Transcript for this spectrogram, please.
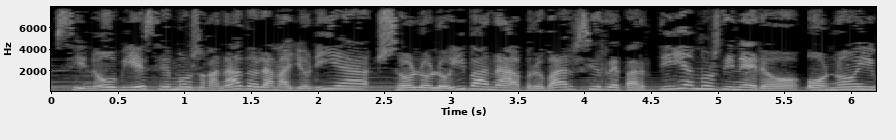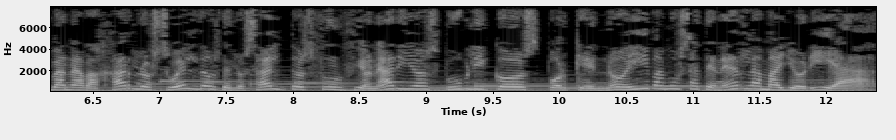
Si no hubiésemos ganado la mayoría, solo lo iban a aprobar si repartíamos dinero, o no iban a bajar los sueldos de los altos funcionarios públicos, porque no íbamos a tener la mayoría.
